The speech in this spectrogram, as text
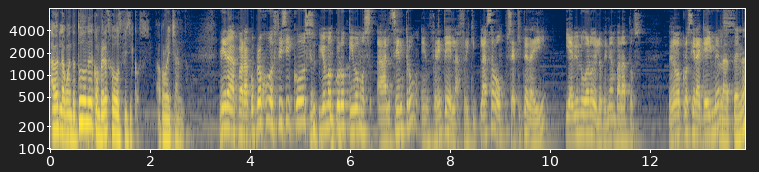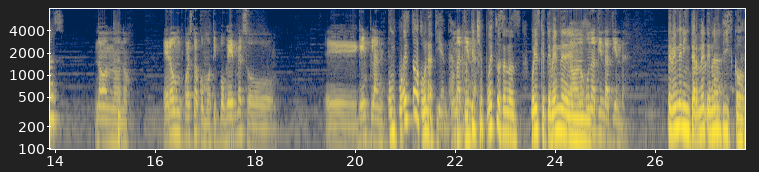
A ver, la aguanta, ¿tú dónde comprarías juegos físicos? Aprovechando. Mira, para comprar juegos físicos, yo me acuerdo que íbamos al centro, enfrente de la Friki Plaza o cerquita de ahí, y había un lugar donde los vendían baratos. Pero no me acuerdo si era Gamers. ¿La Atenas? No, no, no. Era un puesto como tipo Gamers o eh, Game Planet. ¿Un puesto o una tienda? Una tienda. Un pinche puesto son los güeyes que te venden No, no, una tienda tienda. Te venden internet en un Ah, disco, güey.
